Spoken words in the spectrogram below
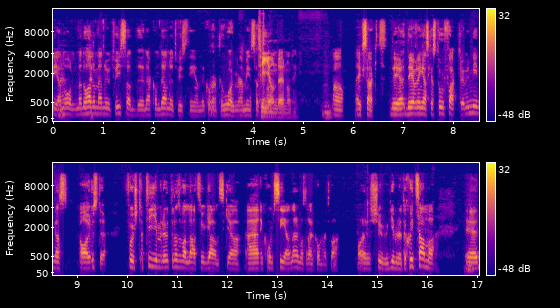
3-0. Men då hade de en utvisad. Eh, När kom den utvisningen? Det kommer jag inte ihåg, men jag minns att... det var- Tionde någonting. Ja, exakt. Det, det är väl en ganska stor faktor. Jag vill minnas... Ja, just det. Första tio minuterna så var Lazio ganska... Nej, den kom senare måste den ha kommit va? Var det 20 minuter? Skitsamma. Eh,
